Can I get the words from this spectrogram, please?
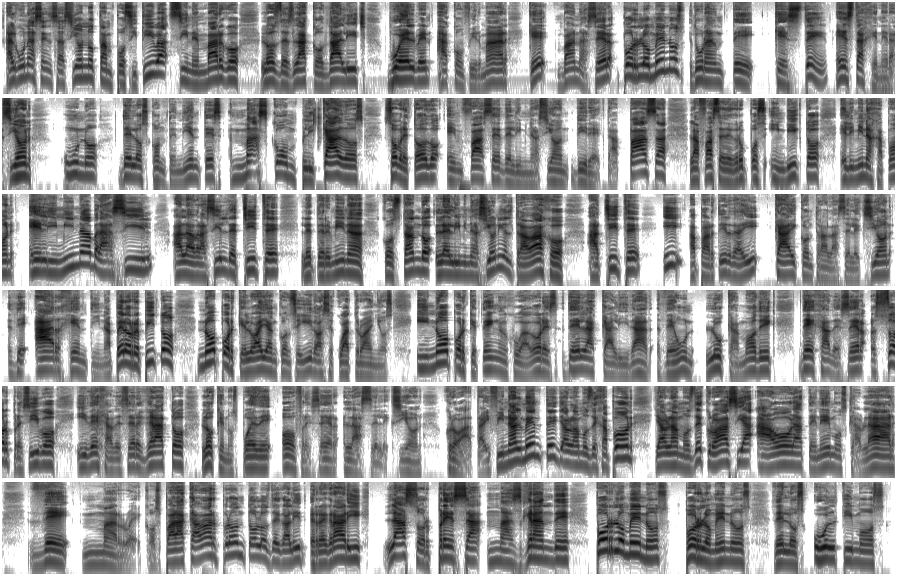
alguna sensación no tan positiva. Sin embargo, los de Slako Dalic vuelven a confirmar que van a ser, por lo menos durante que esté esta generación, uno de los contendientes más complicados, sobre todo en fase de eliminación directa. Pasa la fase de grupos invicto, elimina a Japón, elimina Brasil, a la Brasil de Chite, le termina costando la eliminación y el trabajo a Chite y a partir de ahí cae contra la selección de Argentina. Pero repito, no porque lo hayan conseguido hace cuatro años y no porque tengan jugadores de la calidad de un Luka Modric, deja de ser sorpresivo y deja de ser grato lo que nos puede ofrecer la selección croata. Y finalmente, ya hablamos de Japón, ya hablamos de Croacia, ahora tenemos que hablar de Marruecos. Para acabar pronto, los de Galit Regrari, la sorpresa más grande, por lo menos, por lo menos, de los últimos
